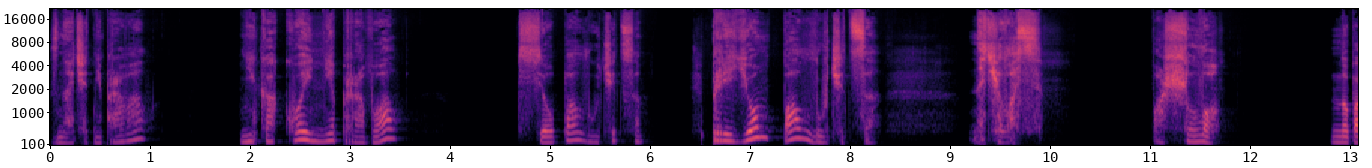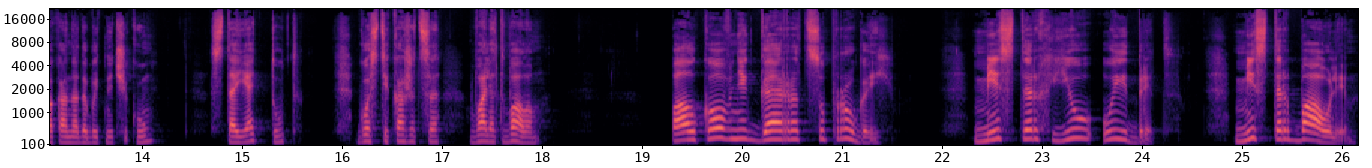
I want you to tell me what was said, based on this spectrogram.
Значит, не провал? Никакой не провал? Все получится. Прием получится. Началось. Пошло. Но пока надо быть начеку. Стоять тут. Гости, кажется, валят валом. Полковник Гэррот с супругой. Мистер Хью Уитбрид мистер Баули,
